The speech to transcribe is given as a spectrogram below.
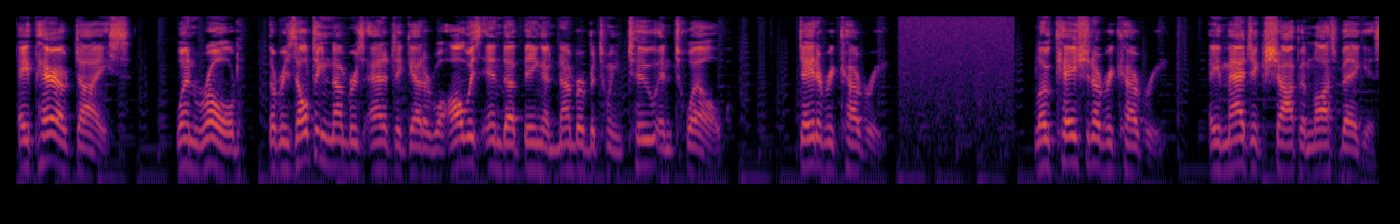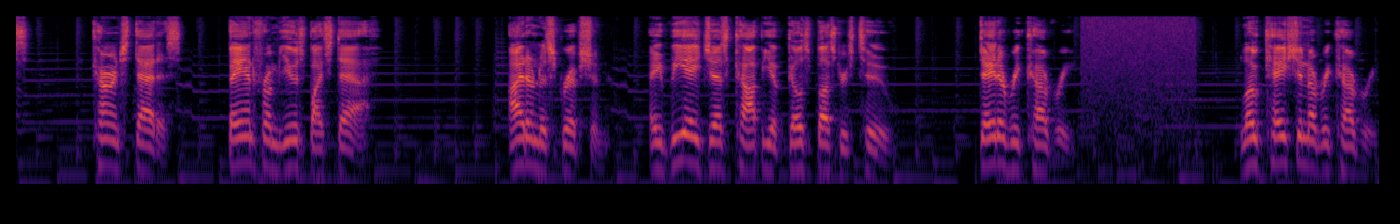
A pair of dice. When rolled, the resulting numbers added together will always end up being a number between 2 and 12. Data Recovery Location of Recovery A magic shop in Las Vegas. Current status Banned from use by staff. Item Description: A VHS copy of Ghostbusters 2. Data Recovery Location of Recovery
